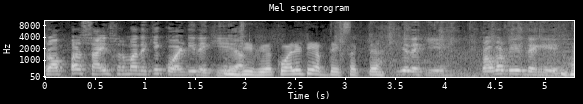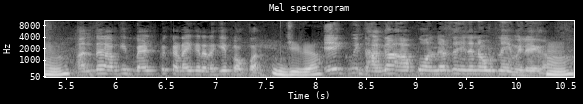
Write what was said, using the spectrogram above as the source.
प्रॉपर साइज़ फरमा देखिए क्वालिटी देखिए जी भैया क्वालिटी आप देख सकते हैं। ये देखिए प्रॉपर पीस देखिए। हम्म। अंदर आपकी बेल्ट पे कढ़ाई कर रखी है प्रॉपर जी भैया। एक भी धागा आपको अंदर से इन एंड आउट नहीं मिलेगा। हम्म।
